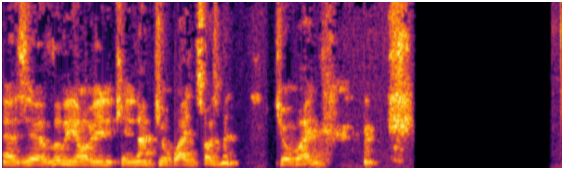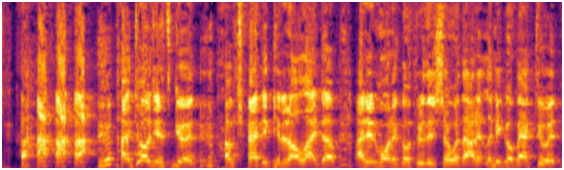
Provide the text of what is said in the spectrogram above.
As uh, Lily already indicated, I'm Joe Biden's husband, Joe Biden. I told you it's good. I'm trying to get it all lined up. I didn't want to go through this show without it. Let me go back to it.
